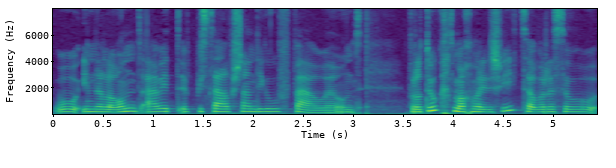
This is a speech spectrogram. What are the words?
kann, der in einem Land auch etwas selbstständig aufbauen Und Produkte machen wir in der Schweiz, aber so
